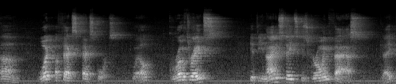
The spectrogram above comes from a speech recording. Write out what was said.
Um, what affects exports? Well, growth rates. If the United States is growing fast, okay,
